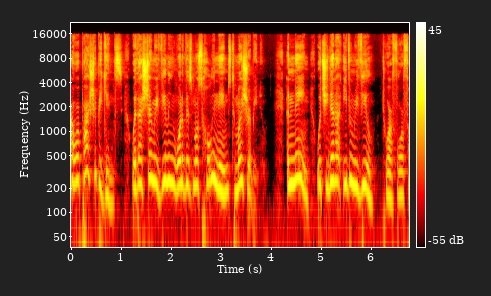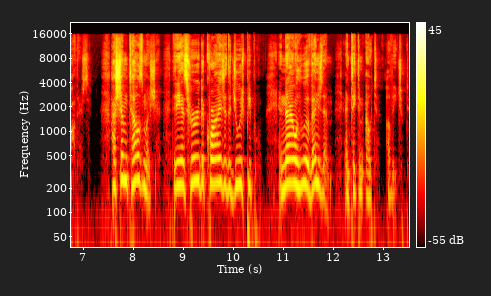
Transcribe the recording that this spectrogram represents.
Our Parsha begins with Hashem revealing one of his most holy names to Moshe Rabbeinu, a name which he did not even reveal to our forefathers. Hashem tells Moshe that he has heard the cries of the Jewish people, and now he will avenge them and take them out of Egypt.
